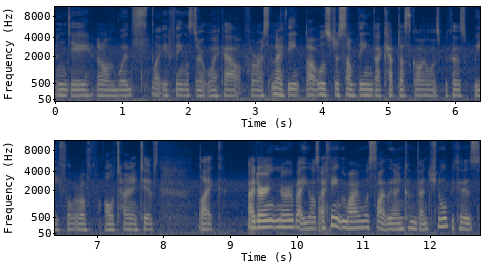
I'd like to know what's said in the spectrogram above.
and D and onwards, like if things don't work out for us. And I think that was just something that kept us going was because we thought of alternatives. Like, I don't know about yours. I think mine was slightly unconventional because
